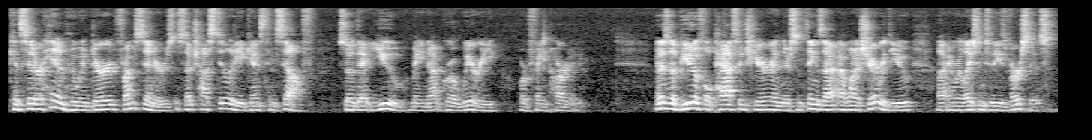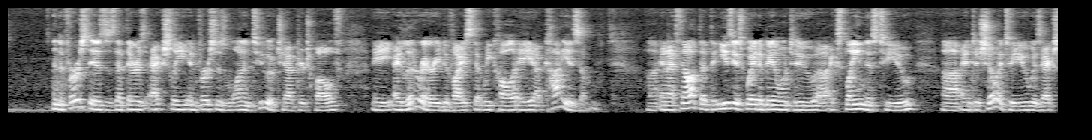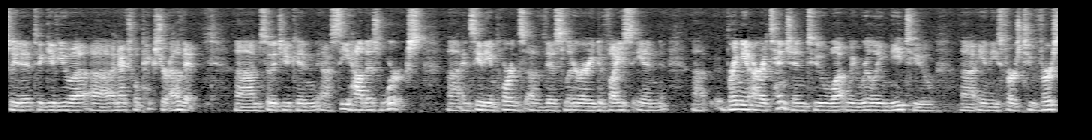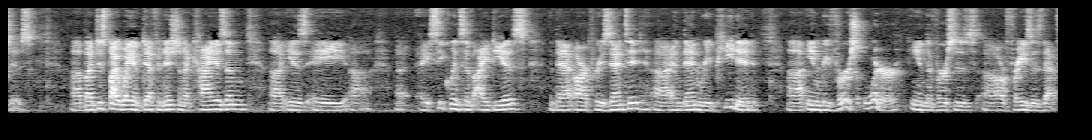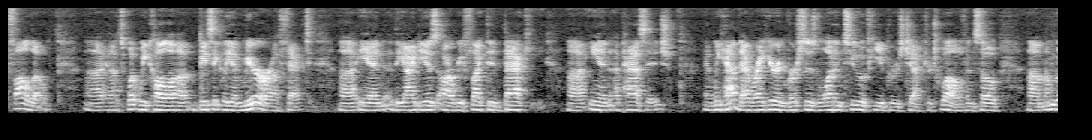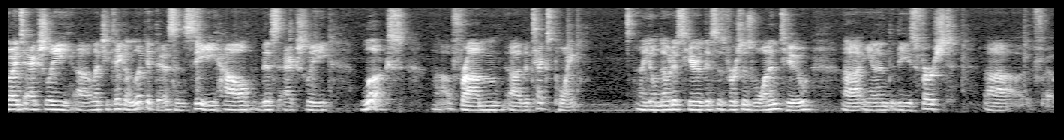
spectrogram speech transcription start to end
Consider him who endured from sinners such hostility against himself, so that you may not grow weary or faint hearted. Now, This is a beautiful passage here, and there's some things I, I want to share with you uh, in relation to these verses. And the first is, is that there is actually in verses 1 and 2 of chapter 12 a, a literary device that we call a, a chiasm. Uh, and I thought that the easiest way to be able to uh, explain this to you uh, and to show it to you was actually to, to give you a, a, an actual picture of it um, so that you can uh, see how this works uh, and see the importance of this literary device in uh, bringing our attention to what we really need to in these first two verses. Uh, but just by way of definition, a chiasm uh, is a, uh, a sequence of ideas that are presented uh, and then repeated uh, in reverse order in the verses or phrases that follow. it's what we call basically a mirror effect, and the ideas are reflected back in a passage. And we have that right here in verses 1 and 2 of Hebrews chapter 12. And so um, I'm going to actually uh, let you take a look at this and see how this actually looks uh, from uh, the text point. Uh, you'll notice here this is verses 1 and 2, uh, and these first uh,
